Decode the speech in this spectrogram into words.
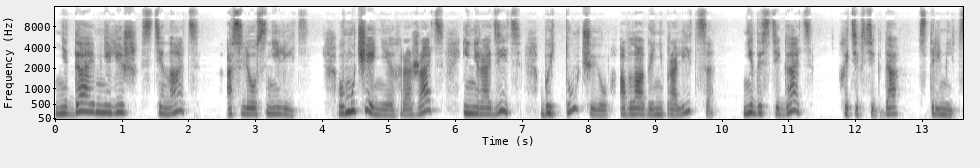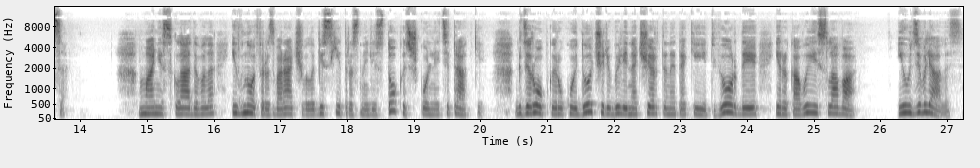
Не дай мне лишь стенать, а слез не лить, В мучениях рожать и не родить, Быть тучею, а влагой не пролиться, Не достигать, хоть и всегда стремиться. Маня складывала и вновь разворачивала бесхитростный листок из школьной тетрадки, где робкой рукой дочери были начертаны такие твердые и роковые слова, и удивлялась,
